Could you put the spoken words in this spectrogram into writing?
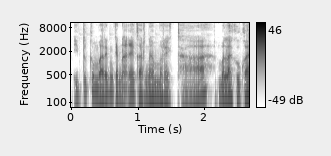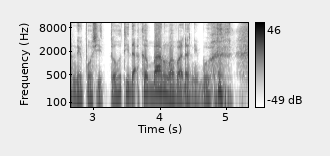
Itu kemarin kenanya karena mereka melakukan deposito tidak ke bank bapak dan ibu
